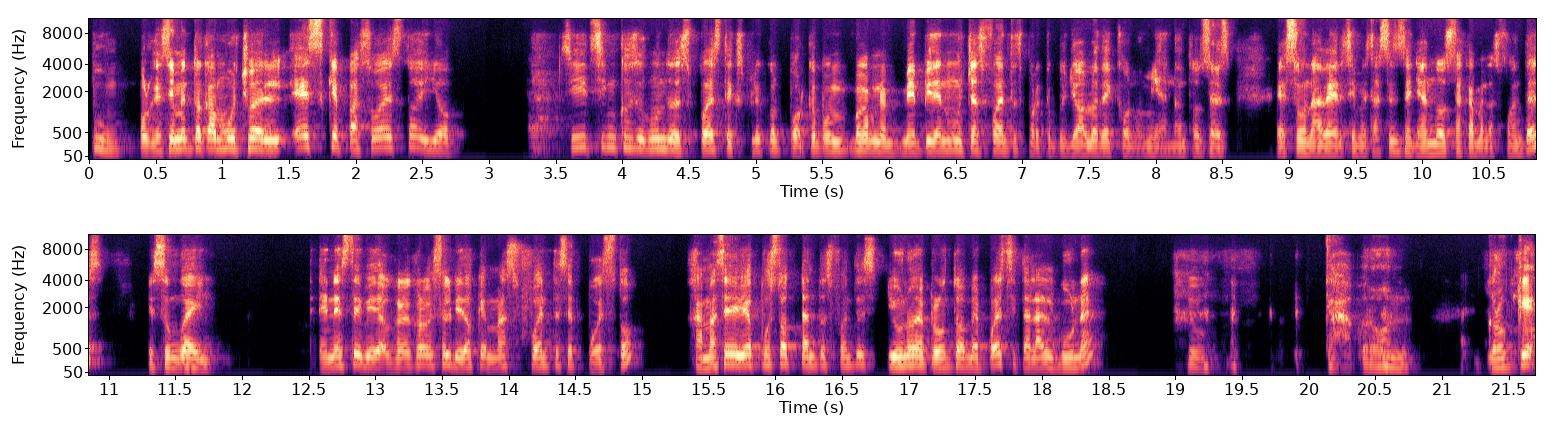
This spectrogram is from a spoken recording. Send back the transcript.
pum, porque sí me toca mucho el es que pasó esto y yo, sí, cinco segundos después te explico el por qué, me, piden muchas fuentes porque pues yo hablo de economía, ¿no? Entonces es un, a ver, si me estás enseñando, sácame las fuentes. Es un, güey, en este video, creo, que es el video que más fuentes he puesto. Jamás había puesto tantas fuentes y uno me preguntó, ¿me puedes citar alguna? Yo, cabrón, creo que,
